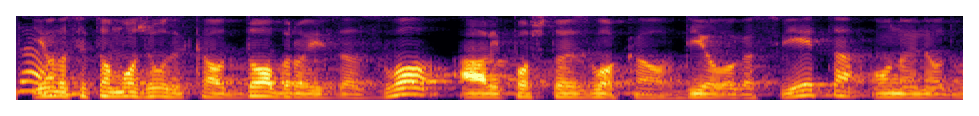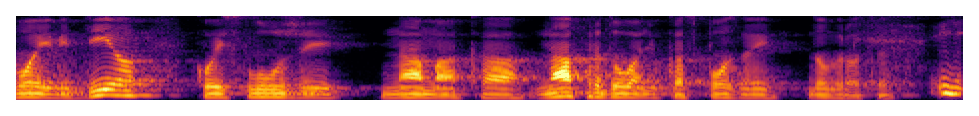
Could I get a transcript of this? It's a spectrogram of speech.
Da. i onda se to može uzeti kao dobro i za zlo, ali pošto je zlo kao dio ovoga svijeta, ono je neodvojivi dio koji služi nama ka napredovanju, ka spoznaji dobrote. I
